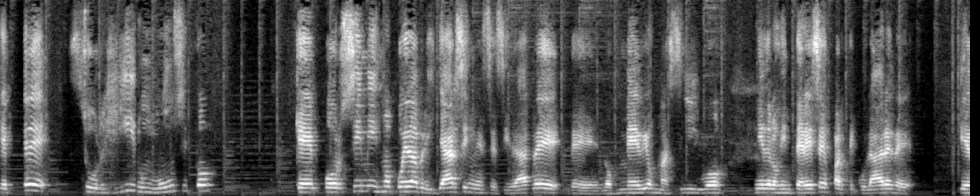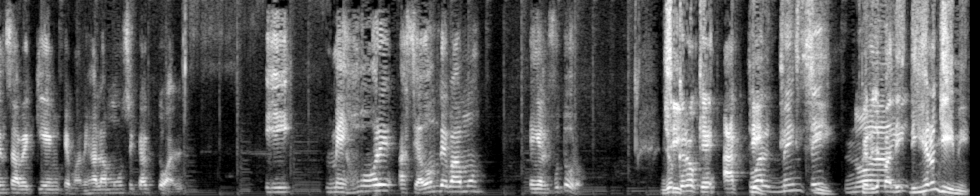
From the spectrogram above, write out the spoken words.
que puede surgir un músico que por sí mismo pueda brillar sin necesidad de, de los medios masivos ni de los intereses particulares de quién sabe quién que maneja la música actual y mejore hacia dónde vamos en el futuro? Yo Sí. creo que Sí, actualmente sí. no Pero ya va, hay- di- dijeron Jimmy,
